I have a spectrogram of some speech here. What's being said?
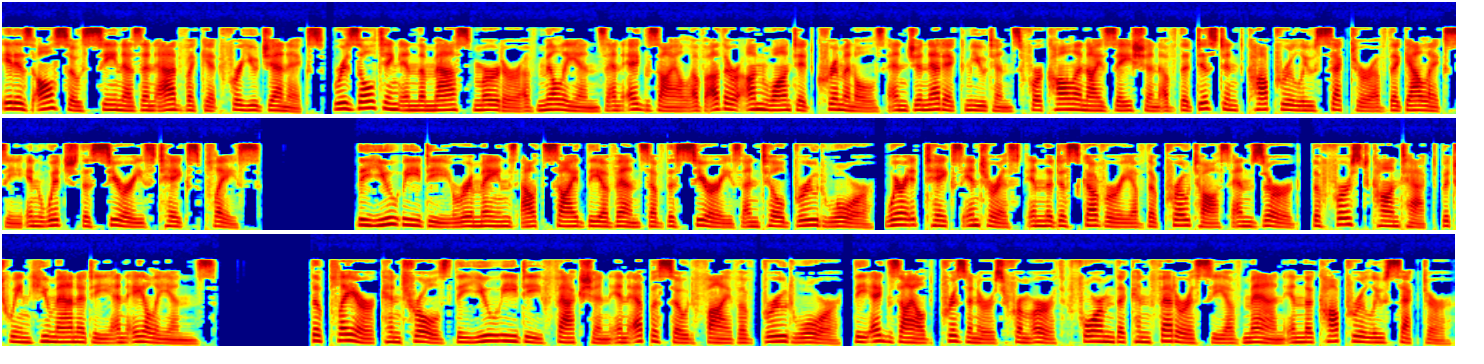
It is also seen as an advocate for eugenics, resulting in the mass murder of millions and exile of other unwanted criminals and genetic mutants for colonization of the distant Koprulu sector of the galaxy in which the series takes place. The UED remains outside the events of the series until Brood War, where it takes interest in the discovery of the Protoss and Zerg, the first contact between humanity and aliens. The player controls the UED faction in Episode 5 of Brood War. The exiled prisoners from Earth form the Confederacy of Man in the Koprulu sector.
